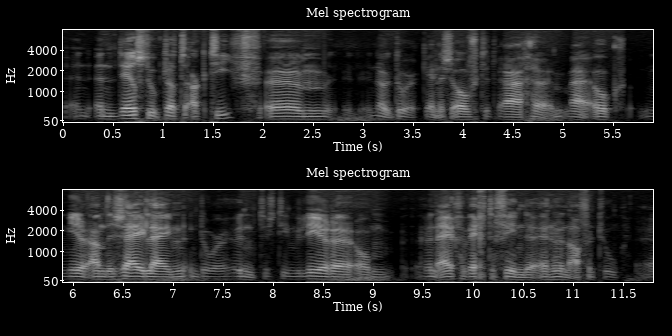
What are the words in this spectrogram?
en, en, deels doe ik dat actief, um, nou, door kennis over te dragen, maar ook meer aan de zijlijn door hun te stimuleren om hun eigen weg te vinden en hun af en toe uh,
